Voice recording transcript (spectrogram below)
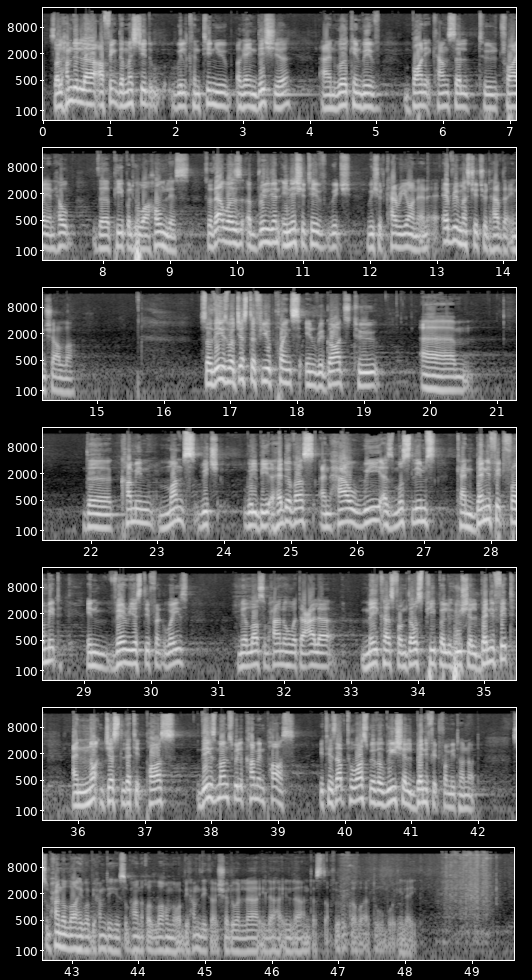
So, alhamdulillah, I think the masjid will continue again this year and working with Barnet Council to try and help the people who are homeless. So, that was a brilliant initiative which we should carry on, and every masjid should have that, inshallah. So these were just a few points in regards to um, the coming months which will be ahead of us and how we as Muslims can benefit from it in various different ways. May Allah subhanahu wa ta'ala make us from those people who shall benefit and not just let it pass. These months will come and pass. It is up to us whether we shall benefit from it or not. سبحان الله وبحمده سبحانك اللهم وبحمدك أشهد أن لا إله إلا أنت أستغفرك وأتوب إليك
